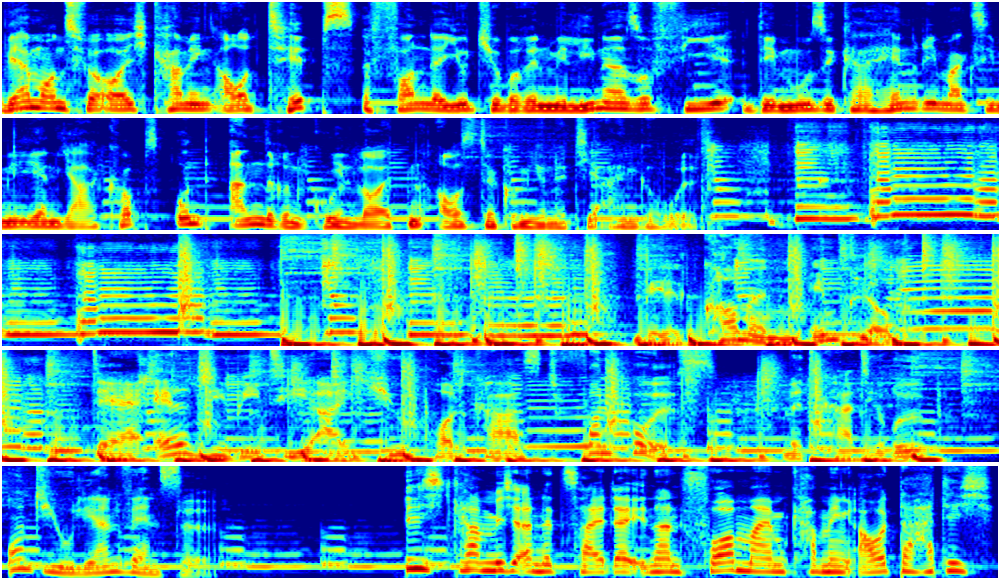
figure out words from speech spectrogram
Wir haben uns für euch Coming-out-Tipps von der YouTuberin Melina Sophie, dem Musiker Henry Maximilian Jakobs und anderen coolen Leuten aus der Community eingeholt. Willkommen im Club. Der LGBTIQ-Podcast von Puls mit Kathi Röb und Julian Wenzel. Ich kann mich an eine Zeit erinnern, vor meinem Coming Out, da hatte ich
